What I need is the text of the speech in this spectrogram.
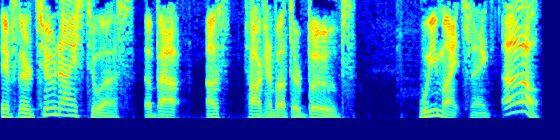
If they're too nice to us about us talking about their boobs, we might think, oh,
